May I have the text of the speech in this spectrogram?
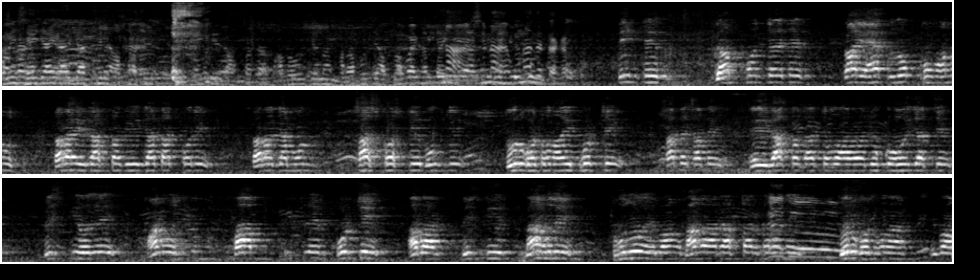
আমি সেই জায়গায় যাচ্ছি আপনাদের রাস্তাটা ভালো হচ্ছে না খারাপ হচ্ছে? আপনার তিনটে গ্রাম পঞ্চায়েতের প্রায় এক লক্ষ মানুষ তারা এই রাস্তা দিয়ে যাতায়াত করে। তারা যেমন শ্বাসকষ্টে ভুগছে দুর্ঘটনায় পড়ছে সাথে সাথে এই রাস্তাটা চলার অযোগ্য হয়ে যাচ্ছে। বৃষ্টি হলে মানুষ পাপ পিছলে পড়ছে আবার বৃষ্টি না হলে ধুলো এবং ভাঙা রাস্তার কারণে দুর্ঘটনা এবং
